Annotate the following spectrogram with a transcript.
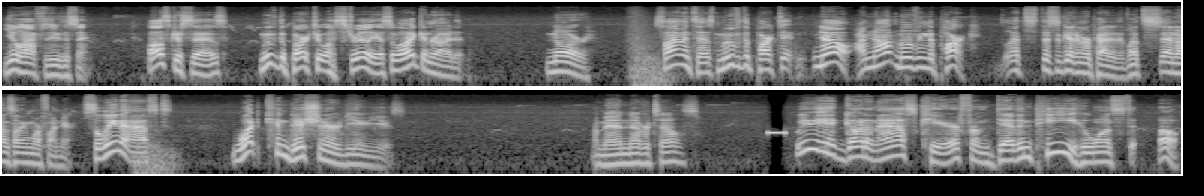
You'll have to do the same. Oscar says, move the park to Australia so I can ride it. Nor. Simon says, move the park to. No, I'm not moving the park. Let's. This is getting repetitive. Let's end on something more fun here. Selena asks, what conditioner do you use? A man never tells. We got an ask here from Devin P who wants to. Oh.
